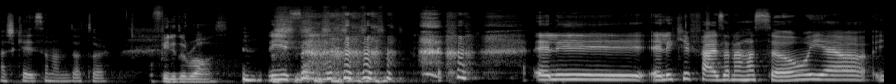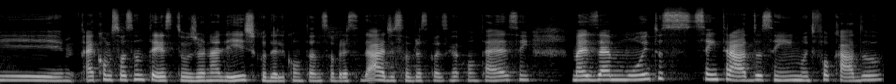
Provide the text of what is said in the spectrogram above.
Acho que é esse o nome do ator. O filho do Ross. Isso. ele, ele que faz a narração e é, e é como se fosse um texto jornalístico dele contando sobre a cidade, sobre as coisas que acontecem, mas é muito centrado, assim, muito focado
